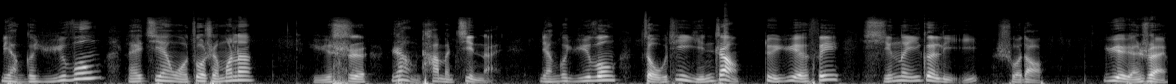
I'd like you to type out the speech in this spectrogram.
两个渔翁来见我做什么呢？于是让他们进来。两个渔翁走进营帐，对岳飞行了一个礼，说道：“岳元帅，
